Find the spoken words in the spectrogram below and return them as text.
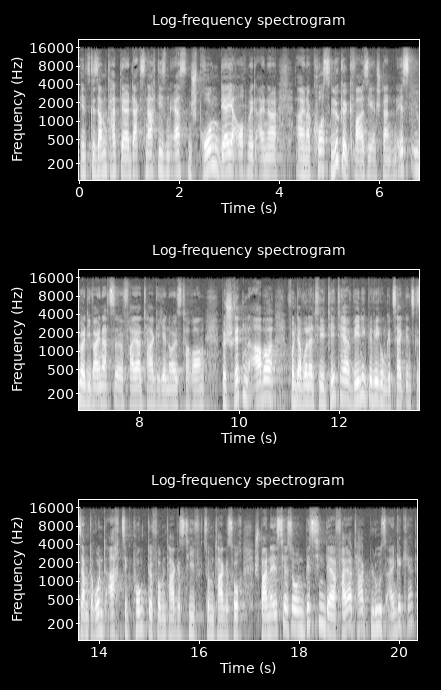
Insgesamt hat der DAX nach diesem ersten Sprung, der ja auch mit einer, einer Kurslücke quasi entstanden ist, über die Weihnachtsfeiertage hier neues Terrain beschritten, aber von der Volatilität her wenig Bewegung gezeigt. Insgesamt rund 80 Punkte vom Tagestief zum Tageshoch. Spanne ist hier so ein bisschen der Feiertag Blues eingekehrt?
